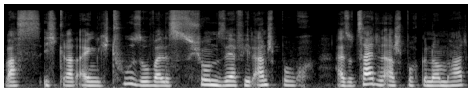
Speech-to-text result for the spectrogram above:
was ich gerade eigentlich tue, so, weil es schon sehr viel Anspruch, also Zeit in Anspruch genommen hat.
